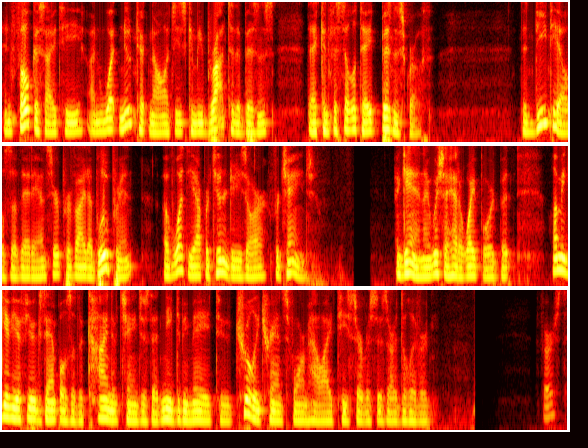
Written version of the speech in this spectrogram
and focus IT on what new technologies can be brought to the business that can facilitate business growth. The details of that answer provide a blueprint of what the opportunities are for change. Again, I wish I had a whiteboard, but let me give you a few examples of the kind of changes that need to be made to truly transform how IT services are delivered. First,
